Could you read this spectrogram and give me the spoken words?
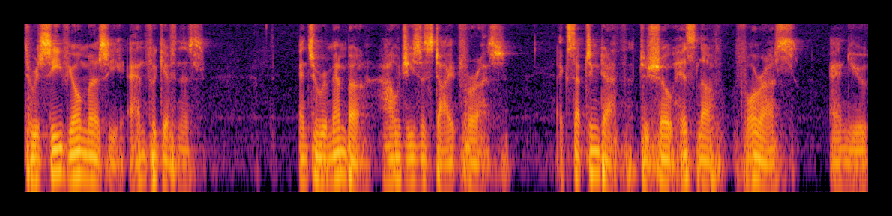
to receive your mercy and forgiveness, and to remember how Jesus died for us, accepting death to show his love for us and you.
